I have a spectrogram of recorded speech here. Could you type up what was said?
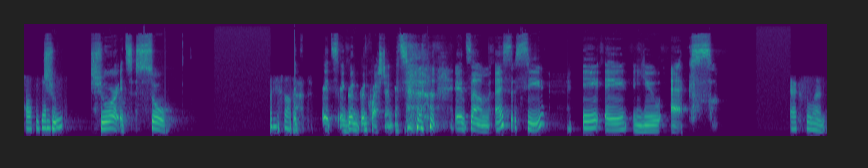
park again, sure. please? Sure, it's Sceaux. How do you spell that? It's, it's a good good question. It's it's um S C E A U X. Excellent.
